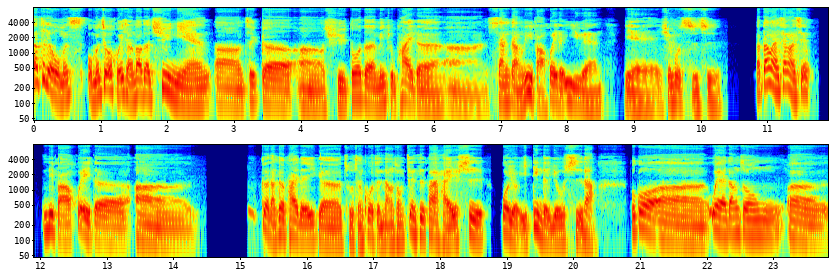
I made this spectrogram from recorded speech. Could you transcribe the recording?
那这个我们是，我们就回想到在去年，呃，这个呃，许多的民主派的呃香港立法会的议员也宣布辞职。那当然，香港县立法会的呃各党各派的一个组成过程当中，建制派还是握有一定的优势啦。不过呃，未来当中呃，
